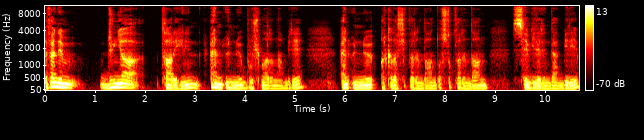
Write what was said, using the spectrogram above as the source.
Efendim, dünya tarihinin en ünlü buluşmalarından biri en ünlü arkadaşlıklarından, dostluklarından, sevgilerinden biri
